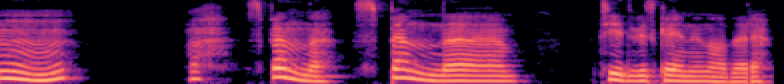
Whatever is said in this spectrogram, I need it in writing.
Mm. Ah, spennende. Spennende tid vi skal inn i nå, dere.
